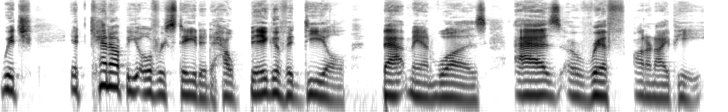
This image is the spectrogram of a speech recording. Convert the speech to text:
which it cannot be overstated how big of a deal Batman was as a riff on an IP.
